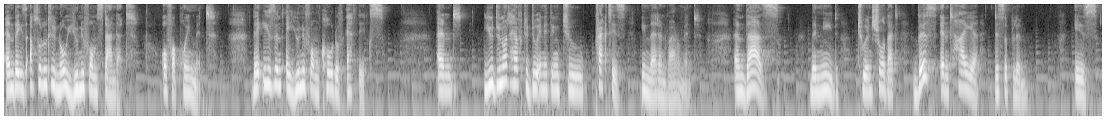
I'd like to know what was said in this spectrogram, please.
And there is absolutely no uniform standard of appointment. There isn't a uniform code of ethics. And you do not have to do anything to practice in that environment. And thus, the need to ensure that this entire discipline is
